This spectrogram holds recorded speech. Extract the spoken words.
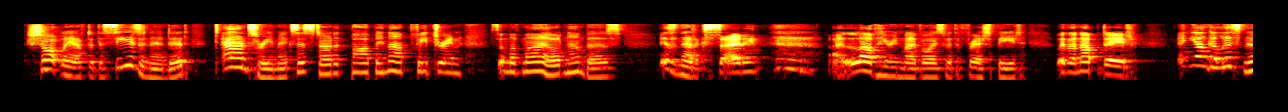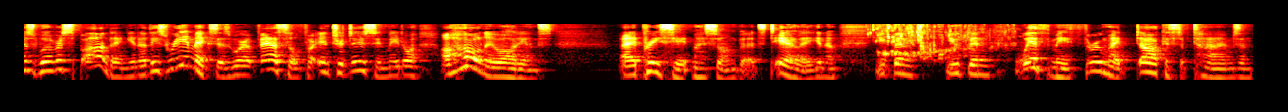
shortly after the season ended, dance remixes started popping up featuring some of my old numbers. Isn't that exciting? I love hearing my voice with a fresh beat, with an update. And younger listeners were responding. You know, these remixes were a vessel for introducing me to a, a whole new audience. I appreciate my songbirds dearly. You know, you've been you've been with me through my darkest of times, and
